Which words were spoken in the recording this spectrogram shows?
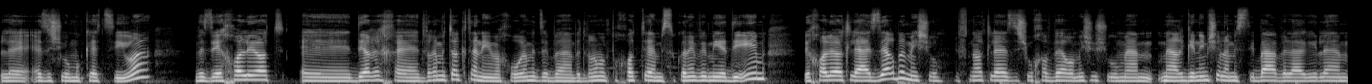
לאיזשהו מוקד סיוע, וזה יכול להיות אה, דרך אה, דברים יותר קטנים, אנחנו רואים את זה בדברים הפחות אה, מסוכנים ומיידיים, זה יכול להיות להיעזר במישהו, לפנות לאיזשהו חבר או מישהו שהוא מהמארגנים של המסיבה ולהגיד להם,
